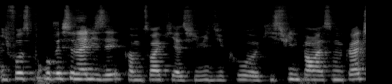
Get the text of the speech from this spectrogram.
Il faut se professionnaliser, comme toi qui as suivi du coup, euh, qui suit une formation de coach.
